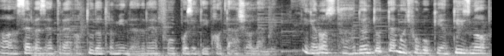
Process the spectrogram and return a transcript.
a szervezetre, a tudatra, mindenre fog pozitív hatással lenni. Igen, azt döntöttem, hogy fogok ilyen tíz nap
